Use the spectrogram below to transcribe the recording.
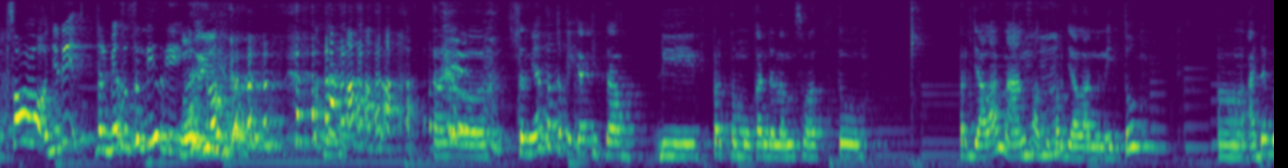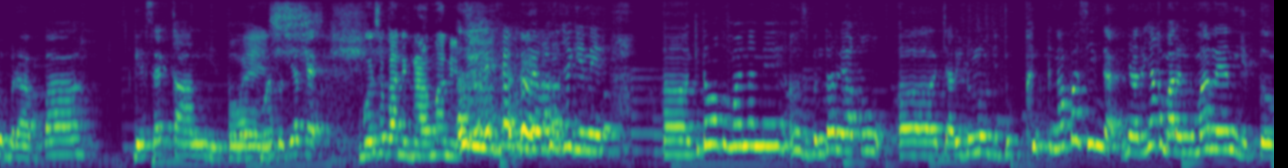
maaf. solo, jadi terbiasa sendiri. Oh, iya. Eh, ternyata ketika kita dipertemukan dalam suatu perjalanan, satu Mm-hmm. perjalanan itu eh, ada beberapa gesekan gitu. Wesh. Maksudnya kayak, gue suka di drama nih. ya maksudnya gini. Eh, kita mau ke mana nih? Oh, sebentar ya aku eh, cari dulu gitu. Ken- Kenapa sih nggak nyarinya kemarin-kemarin gitu?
